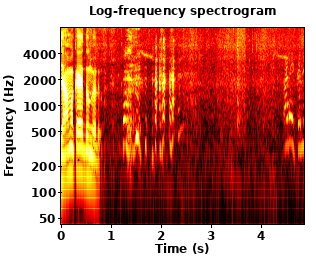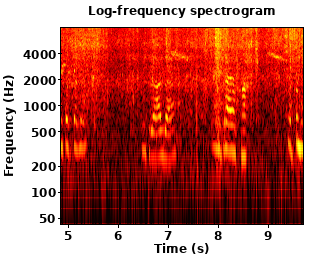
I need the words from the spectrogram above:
జామకాయ దొంగలు. చెప్పండి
